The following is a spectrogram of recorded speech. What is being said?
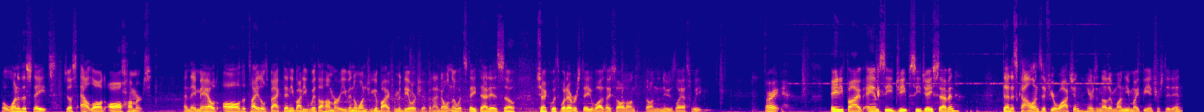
but one of the states just outlawed all Hummers. And they mailed all the titles back to anybody with a Hummer, even the ones you could buy from a dealership. And I don't know what state that is, so check with whatever state it was. I saw it on, on the news last week. All right, 85 AMC Jeep CJ7. Dennis Collins, if you're watching, here's another one you might be interested in.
